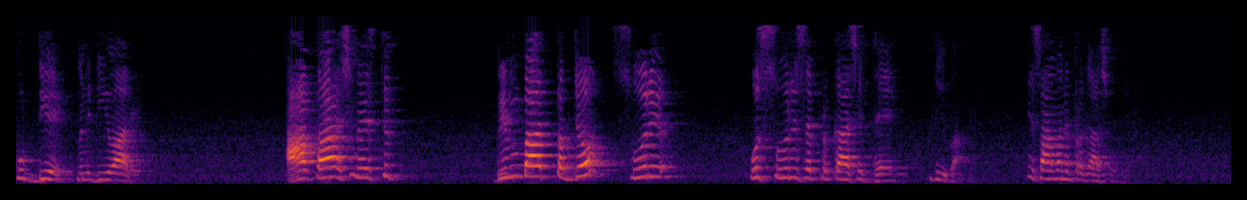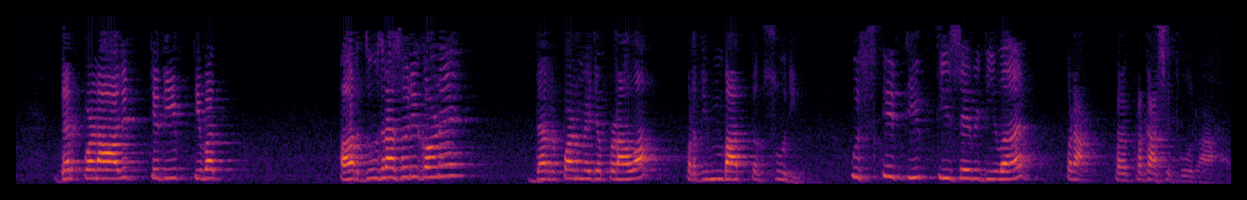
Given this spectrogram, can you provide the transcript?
कुड्य, मान दीवार है। आकाश में स्थित बिंबात्मक जो सूर्य, उस सूर्य से प्रकाशित है दीवार। ये सामान्य प्रकाश हो गया। दर्पणादित्य दीप्तिवत और दूसरा सूर्य कौन है? दर्पण में जो पड़ा हुआ प्रतिम्बात्मक सूर्य। उसकी दीप्ति से भी दीवार प्रकाशित हो रहा है।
